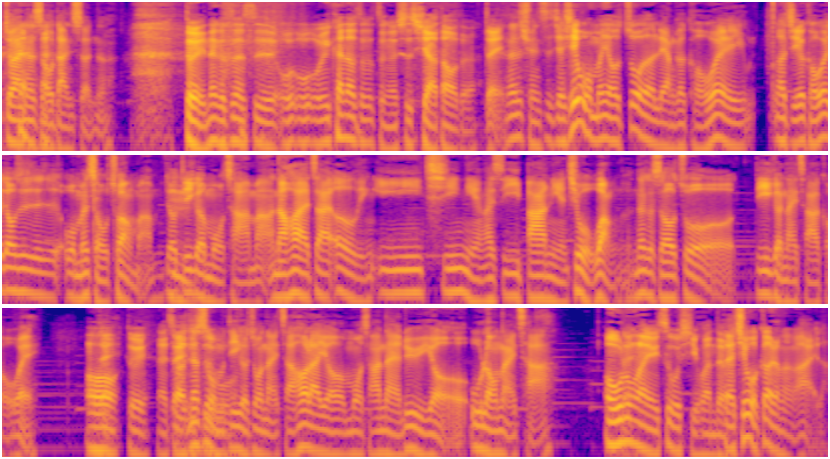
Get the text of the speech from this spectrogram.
就在那时候诞生了。对，那个真的是我我我一看到这个整个是吓到的。对，那是全世界。其实我们有做了两个口味，呃，几个口味都是我们首创嘛。就第一个抹茶嘛，嗯、然后后来在二零一七年还是一八年，其实我忘了那个时候做第一个奶茶口味。哦，对，奶茶，对，那是我们第一个做奶茶。后来有抹茶奶绿，有乌龙奶茶。乌龙兰也是我喜欢的。对，其实我个人很爱啦。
